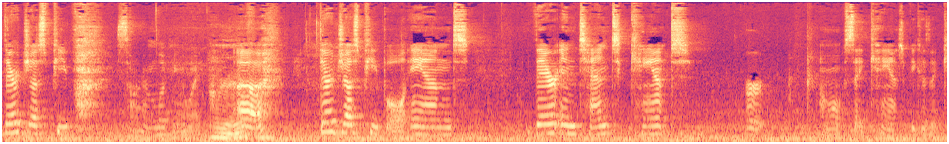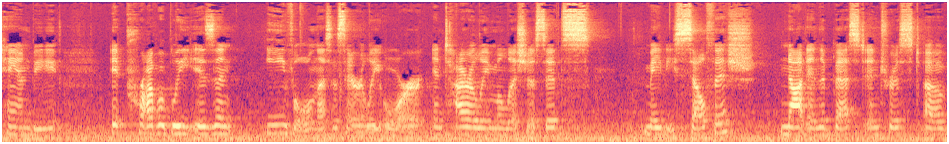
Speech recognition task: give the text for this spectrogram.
they're just people. Sorry, I'm looking away. Okay. Uh, they're just people, and their intent can't, or I won't say can't because it can be, it probably isn't evil necessarily or entirely malicious. It's maybe selfish, not in the best interest of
